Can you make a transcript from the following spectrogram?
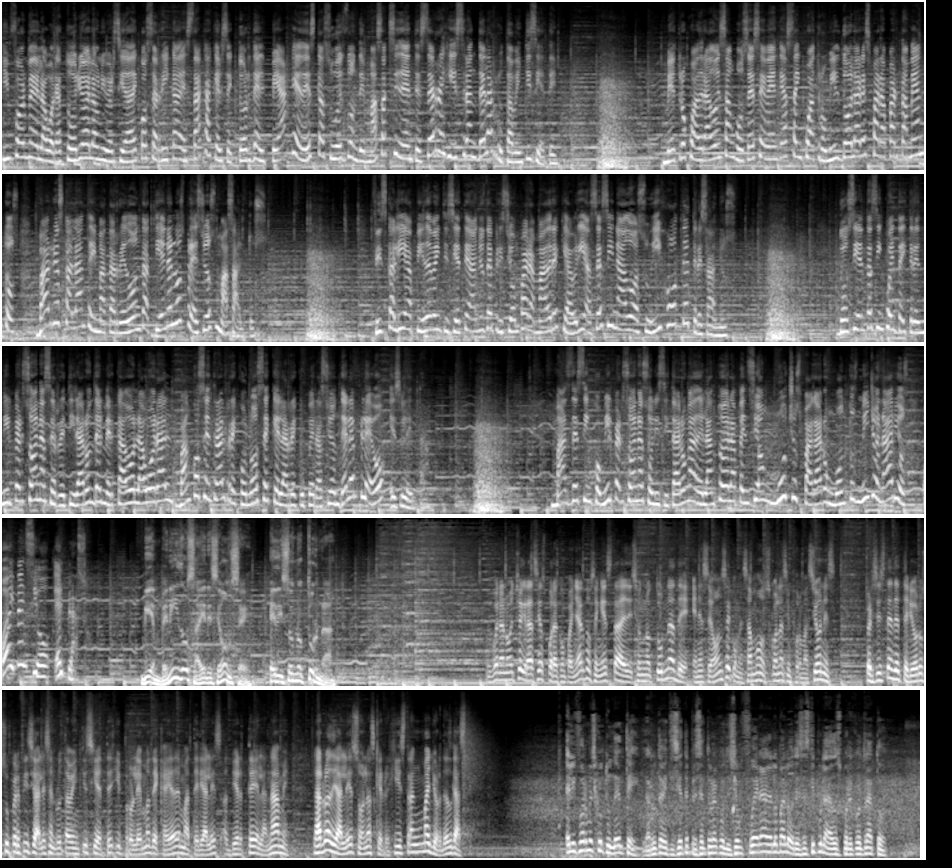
Informe del laboratorio de la Universidad de Costa Rica destaca que el sector del peaje de Escazú es donde más accidentes se registran de la Ruta 27. Metro cuadrado en San José se vende hasta en 4 mil dólares para apartamentos. Barrio Escalante y Matarredonda tienen los precios más altos. Fiscalía pide 27 años de prisión para madre que habría asesinado a su hijo de 3 años. 253 mil personas se retiraron del mercado laboral. Banco Central reconoce que la recuperación del empleo es lenta. Más de 5 mil personas solicitaron adelanto de la pensión, muchos pagaron montos millonarios. Hoy venció el plazo. Bienvenidos a NS11, edición nocturna. Muy buena noche, gracias por acompañarnos en esta edición nocturna de NS11. Comenzamos con las informaciones. Persisten deterioros superficiales en Ruta 27 y problemas de caída de materiales, advierte la NAME. Las radiales son las que registran mayor desgaste. El informe es contundente. La Ruta 27 presenta una condición fuera de los valores estipulados por el contrato.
